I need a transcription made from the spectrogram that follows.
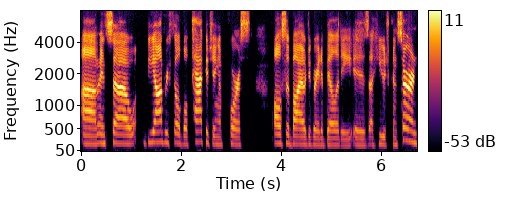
Um, and so, beyond refillable packaging, of course, also biodegradability is a huge concern,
